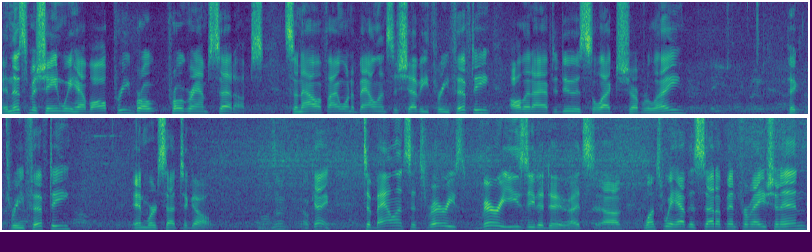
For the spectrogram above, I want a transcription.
In this machine, we have all pre-programmed setups. So now if I want to balance a Chevy 350, all that I have to do is select Chevrolet, pick 350, and we're set to go. Mm -hmm. Okay to balance, it's very, very easy to do. It's uh, once we have the setup information in,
